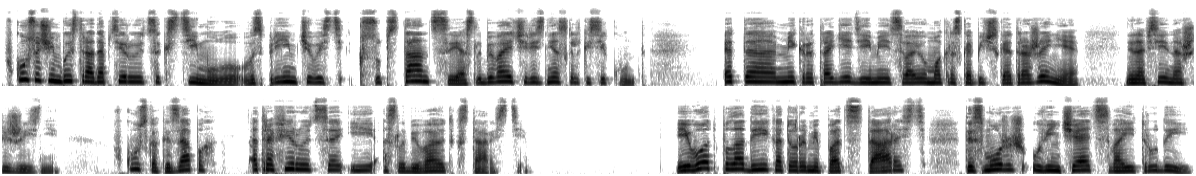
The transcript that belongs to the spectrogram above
Вкус очень быстро адаптируется к стимулу, восприимчивость к субстанции ослабевает через несколько секунд. Эта микротрагедия имеет свое макроскопическое отражение и на всей нашей жизни. Вкус, как и запах, атрофируются и ослабевают к старости. И вот плоды, которыми под старость ты сможешь увенчать свои труды.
